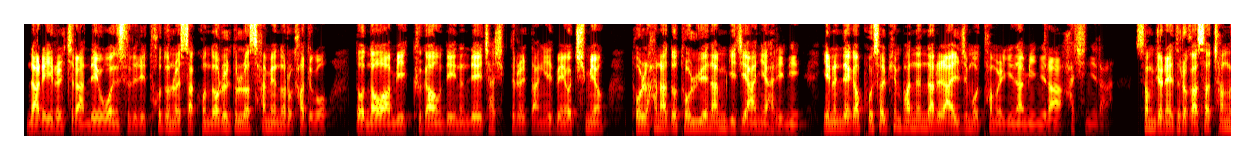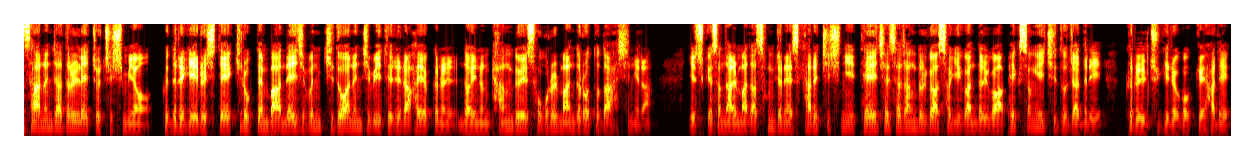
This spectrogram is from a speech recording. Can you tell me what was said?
날이 이를지라 내 원수들이 토돈을 쌓고 너를 둘러 사면으로 가두고 또 너와 및 그 가운데 있는 내 자식들을 땅에 메어치며 돌 하나도 돌 위에 남기지 아니하리니 이는 내가 보살핌 받는 날을 알지 못함을 이남이니라 하시니라 성전에 들어가서 장사하는 자들을 내쫓으시며 그들에게 이르시되 기록된 바 내 집은 기도하는 집이 되리라 하였거늘 너희는 강도의 소굴을 만들었도다 하시니라. 예수께서 날마다 성전에서 가르치시니 대제사장들과 서기관들과 백성의 지도자들이 그를 죽이려고 꾀하되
